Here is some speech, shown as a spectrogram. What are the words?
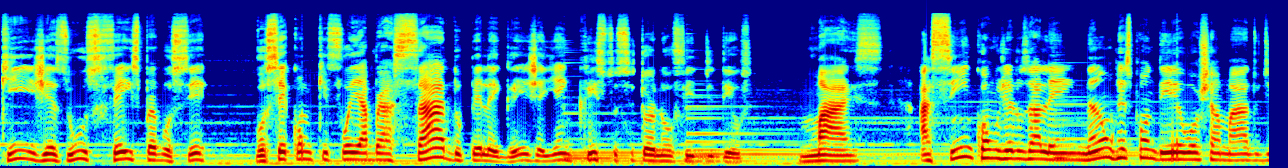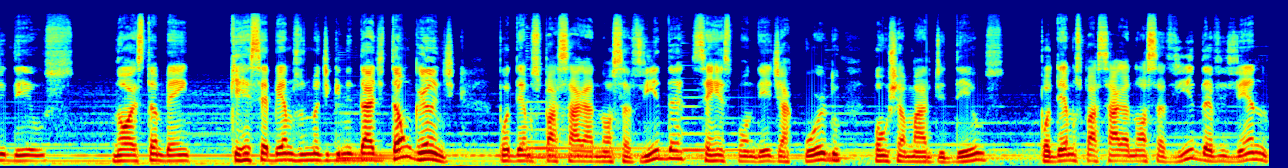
que Jesus fez para você. Você como que foi abraçado pela igreja e em Cristo se tornou filho de Deus. Mas, assim como Jerusalém não respondeu ao chamado de Deus, nós também, que recebemos uma dignidade tão grande, podemos passar a nossa vida sem responder de acordo com o chamado de Deus. Podemos passar a nossa vida vivendo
